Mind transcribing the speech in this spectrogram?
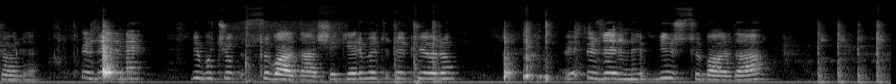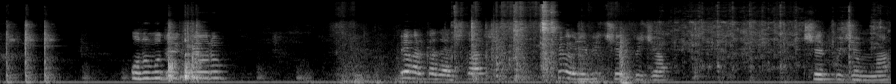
Şöyle. Üzerine 1,5 su bardağı şekerimi döküyorum. Ve üzerine 1 su bardağı unumu döküyorum. Ve arkadaşlar şöyle bir çırpacağım. Çırpıcımla.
